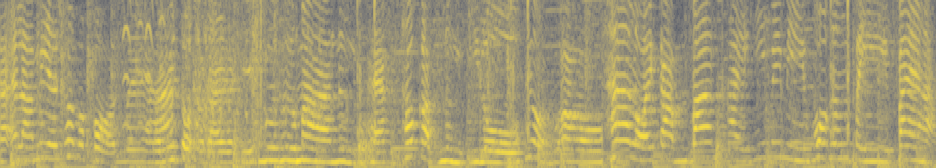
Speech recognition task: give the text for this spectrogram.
นะไอ้ร้านมีจะชอบมาก่อนเลยแล้วนะพี่ตดอะไรตะกี้ดูซื้อมา 1 แพ็คเท่ากับ 1กิโลพี่โอ๋เอา 500 กรัมบ้านใครที่ไม่มีพวกเครื่องตีแป้งอะ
